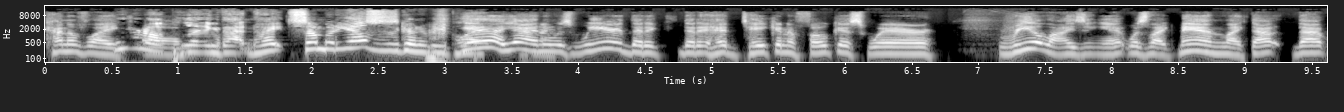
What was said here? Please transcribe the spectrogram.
kind of like we're not um, playing that night. Somebody else is going to be playing. Yeah, yeah. And it was weird that it that it had taken a focus where realizing it was like, man, like that that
